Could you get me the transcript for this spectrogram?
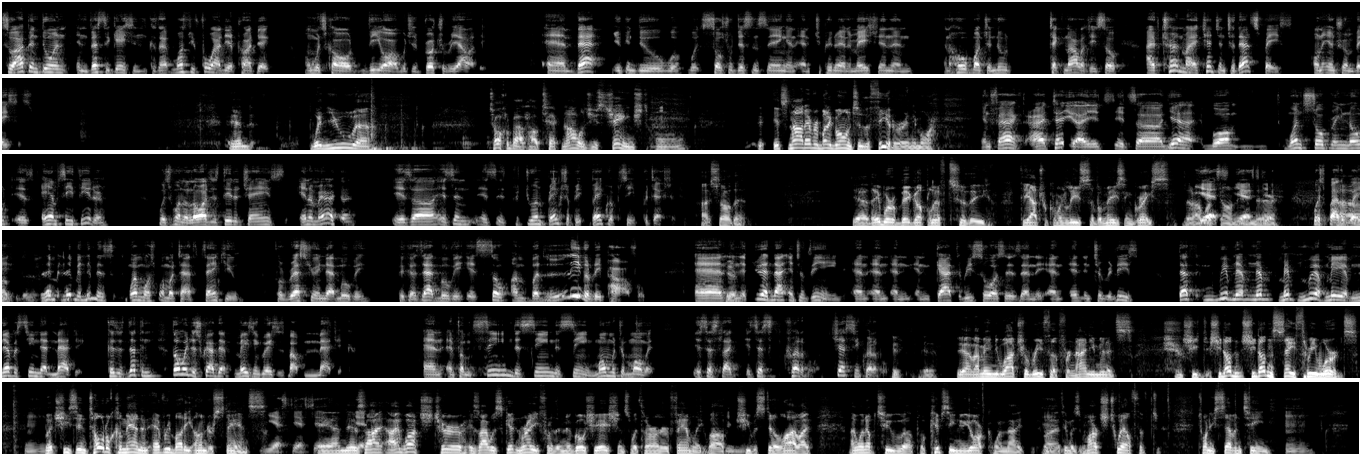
So I've been doing investigation because that once before I did a project on what's called VR, which is virtual reality. And that you can do with, with social distancing and, and computer animation and, and a whole bunch of new technology. So I've turned my attention to that space on an interim basis. And when you uh, talk about how technology's changed, mm-hmm it's not everybody going to the theater anymore. In fact, I tell you, it's it's uh yeah. Well, one sobering note is AMC Theater, which is one of the largest theater chains in America, is uh is in is, is doing bankruptcy bankruptcy protection. I saw that. Yeah, they were a big uplift to the theatrical release of Amazing Grace that I yes, worked on. Yes, and, yes. Uh, Which, by the uh, way, let me let me let me one more one more time. Thank you for rescuing that movie because that movie is so unbelievably powerful. And, yeah. and if you had not intervened and and and, and got the resources and the, and, and into release, that we've never never we have may have never seen that magic because it's nothing. The only way to describe that Amazing Grace is about magic, and and from scene to scene to scene, moment to moment, it's just like it's just incredible, just incredible. Yeah, Yeah, I mean, you watch Aretha for ninety minutes, and she she doesn't she doesn't say three words, Mhm. but she's in total command, and everybody understands. yes, yes, yes. And as I, I watched her as I was getting ready for the negotiations with her and her family while Mhm. she was still alive, I I went up to uh, Poughkeepsie, New York one night. Uh, I Mhm. think it was March 12th of t- 2017.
